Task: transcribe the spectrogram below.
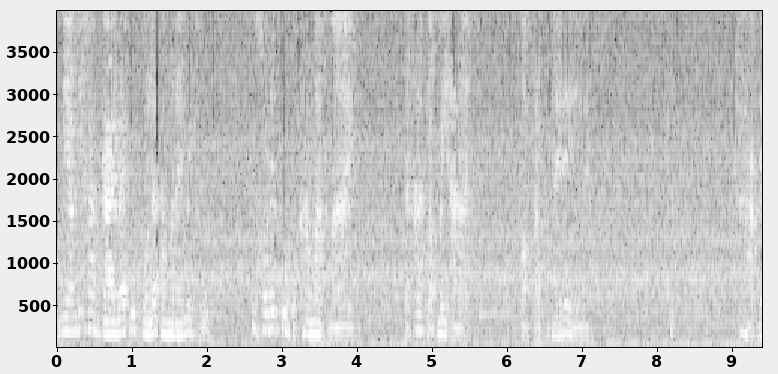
ในยามที่ข้างกายไร้ผู้คนและทำอะไรไม่ถูก พวกเขาได้พูดกับข้ามากมาย แต่ข้ากลับไม่อาจตอบกลับทันใดได้เลยถ้าถ้าหากใน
